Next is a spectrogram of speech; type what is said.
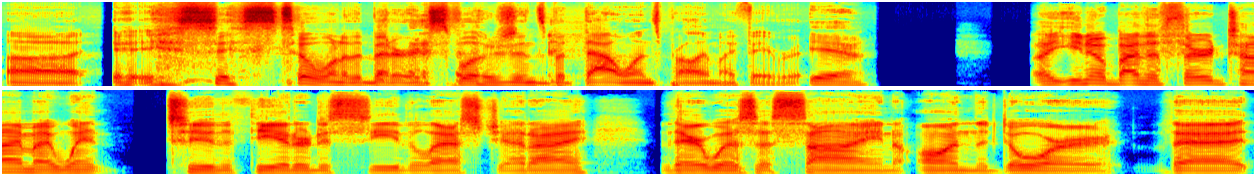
uh it's, it's still one of the better explosions but that one's probably my favorite Yeah. Uh, you know, by the third time I went to the theater to see The Last Jedi, there was a sign on the door that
